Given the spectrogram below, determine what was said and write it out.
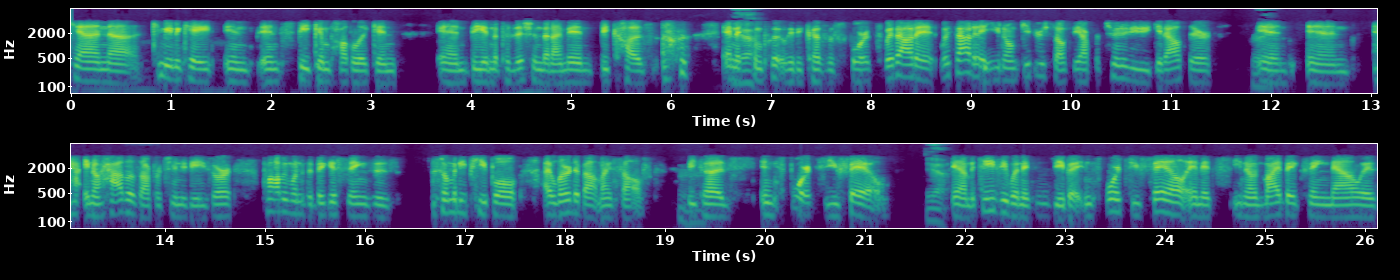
can uh, communicate and and speak in public and and be in the position that I'm in because. and yeah. it's completely because of sports. Without it, without it, you don't give yourself the opportunity to get out there right. and and you know have those opportunities. Or probably one of the biggest things is so many people. I learned about myself mm-hmm. because in sports you fail. Yeah. Um, it's easy when it's easy, but in sports you fail, and it's you know my big thing now is,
